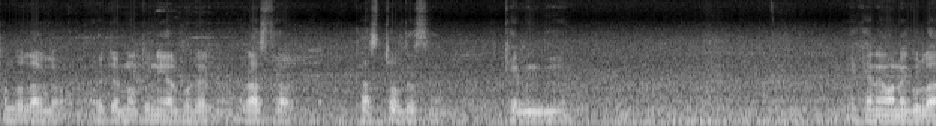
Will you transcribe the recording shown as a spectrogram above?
সুন্দর লাগল। ওইটা নতুন এয়ারপোর্টের রাস্তার কাজ চলতেছে কেবিন দিয়ে। এখানে অনেকগুলা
